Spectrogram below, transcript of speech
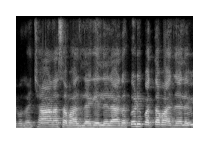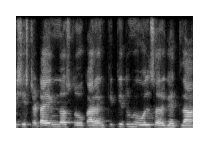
हे बघा छान असा भाजल्या गेलेला आता कढीपत्ता भाजायला विशिष्ट टाइम नसतो कारण किती तुम्ही ओलसर घेतला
